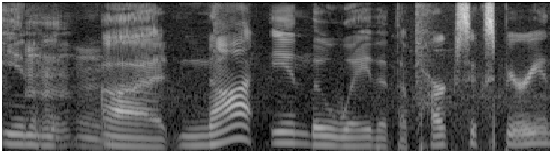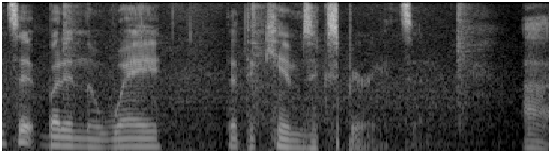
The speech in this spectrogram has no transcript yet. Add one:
in uh, not in the way that the parks experience it, but in the way that the Kims experience it. Uh,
